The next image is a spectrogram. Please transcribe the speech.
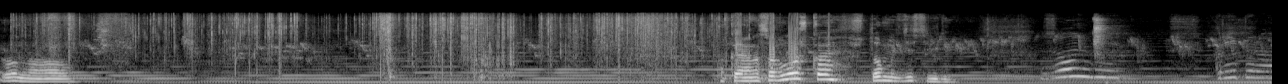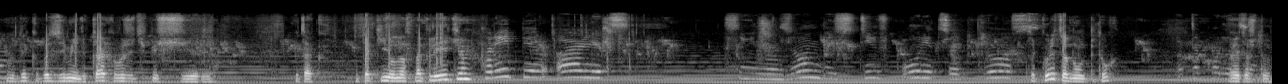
журнал. Такая у нас обложка. Что мы здесь видим? Зомби, крипера, Владыка подземелья. Как выжить в пещере. Итак, вот такие у нас наклейки. крипер, Алекс, зомби, Стив, курица, пес. Так, курица, ну, петух. Это курица. А это что?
